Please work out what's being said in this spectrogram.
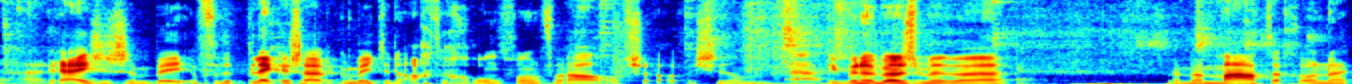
eh, Ja, reizen is een beetje... Of de plek is eigenlijk een beetje de achtergrond van een verhaal of zo. Als je dan, Ja, ik ben ook wel eens met mijn, met mijn maten gewoon naar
